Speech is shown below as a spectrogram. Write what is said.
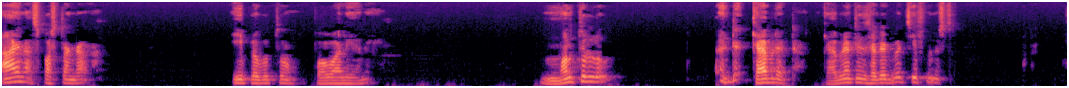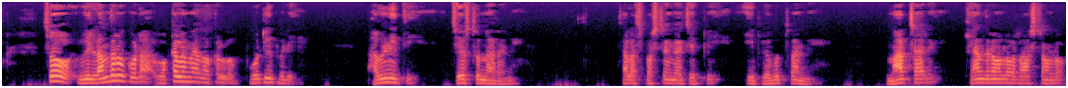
ఆయన స్పష్టంగా ఈ ప్రభుత్వం పోవాలి అని మంత్రులు అంటే cabinet cabinet is headed by chief minister. So వీళ్ళందరూ కూడా ఒకళ్ళ మీద ఒకళ్ళు పోటీ పడి అవినీతి చేస్తున్నారని చాలా స్పష్టంగా చెప్పి ఈ ప్రభుత్వాన్ని మార్చాలి. కేంద్రంలో రాష్ట్రంలో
